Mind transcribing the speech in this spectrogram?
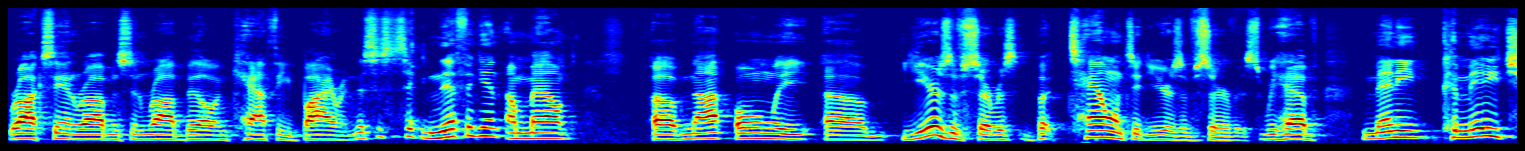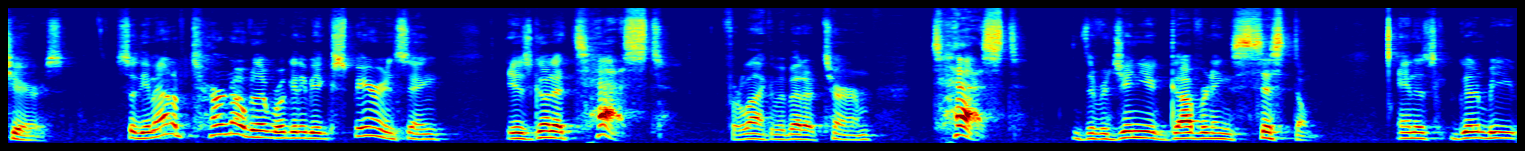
Roxann Robinson, Rob Bell, and Kathy Byron. This is a significant amount of not only uh, years of service, but talented years of service. We have many committee chairs. So the amount of turnover that we're going to be experiencing is going to test, for lack of a better term, test the Virginia governing system. And it's going to be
